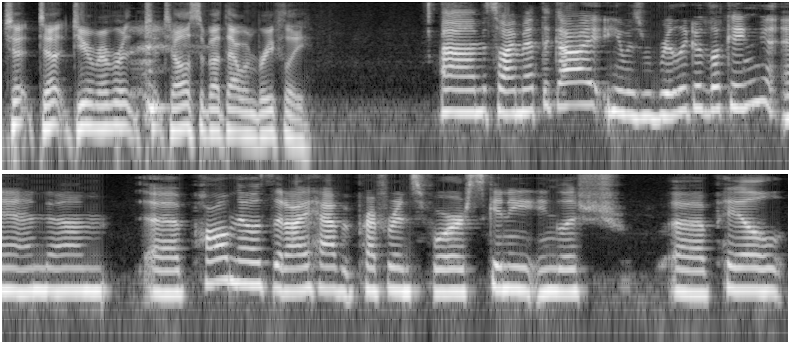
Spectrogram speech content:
T- t- do you remember? T- tell us about that one briefly. Um, so I met the guy. He was really good looking, and um, uh, Paul knows that I have a preference for skinny English, uh, pale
